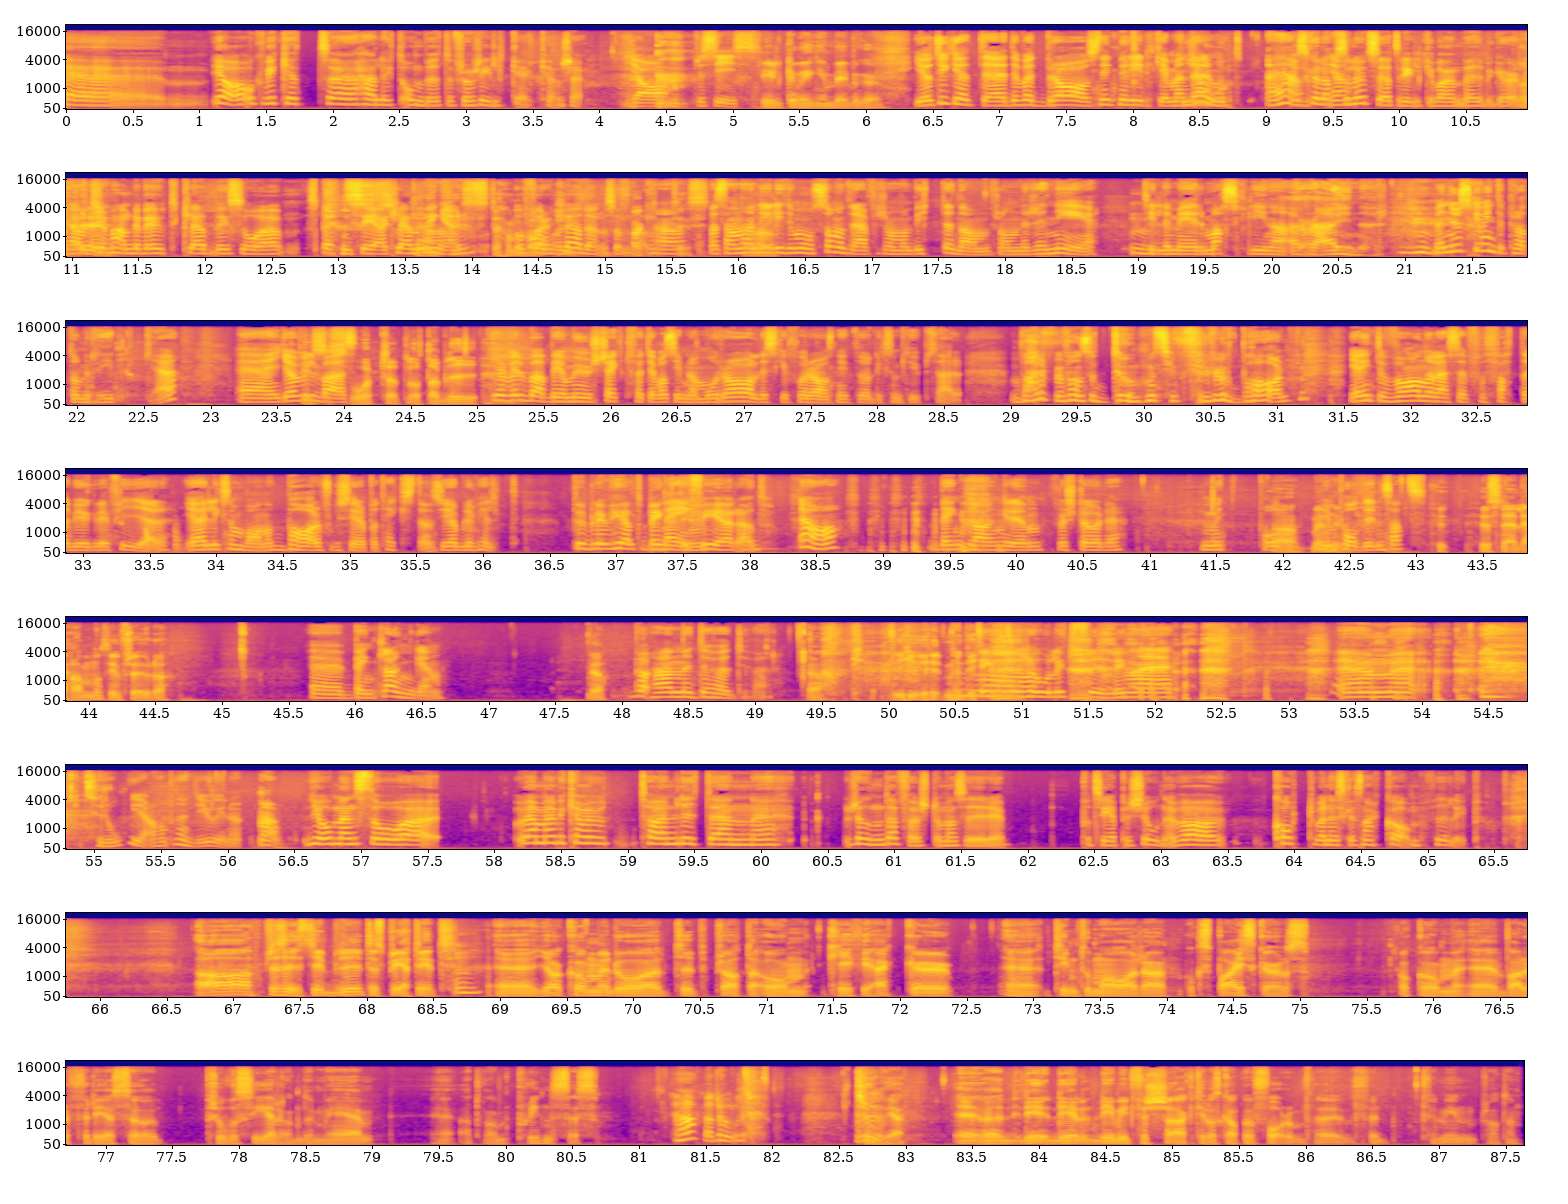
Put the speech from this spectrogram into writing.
Ehm, ja, och vilket eh, härligt ombyte från Rilke kanske. Ja, precis. Rilke var ingen babygirl. Jag tycker att eh, det var ett bra avsnitt med Rilke men Jo, däremot... Ah, ja, Jag skulle ja. absolut säga att Rilke var en babygirl Okej. eftersom han blev utklädd i så spetsiga klänningar Just det, och ju förkläden som faktiskt-. Ja, fast han hade ju Ja. lite motstånd mot det här eftersom han bytte namn från René Mm. till det mer maskulina Rainer. Men nu ska vi inte prata om Rilke. Eh, Jag Det är vill, så bara, svårt att låta bli. jag vill bara be om ursäkt för att jag var så himla moralisk i förra avsnittet och liksom typ så här. Varför var han så dum mot sin fru och barn? Jag är inte van att läsa författarbiografier. Jag är liksom van att bara fokusera på texten så jag blev helt, Du blev helt Bang. bengtifierad. ja, Bengt Landgren förstörde mitt podd, Ja, min hur- poddinsats. Hur, hur snäll är han mot sin fru då? Eh, Bengt Landgren, Ja, han är död tyvärr. ja det är men Det det, är inte roligt Filip. Nej, Ehm, tror jag. Hoppas jag inte ljuger nu. Ja. jo men så, ja, men vi kan väl ta en liten eh, runda först om man säger det på tre personer. Vad, kort vad ni ska snacka om, Filip. ja, precis. Det blir lite spretigt. Mm. Eh, jag kommer då typ prata om Kathy Acker, eh, Tinto Mara och Spice Girls. Och om varför det är så provocerande med att vara en princess. Ja, vad roligt. Tror jag. Eh, det, det, det är mitt försök till att skapa en form för, för, för min pratan.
